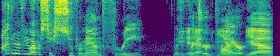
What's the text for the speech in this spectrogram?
Either of you ever see Superman 3 with Yeah, Richard yeah, Pryor? yeah.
